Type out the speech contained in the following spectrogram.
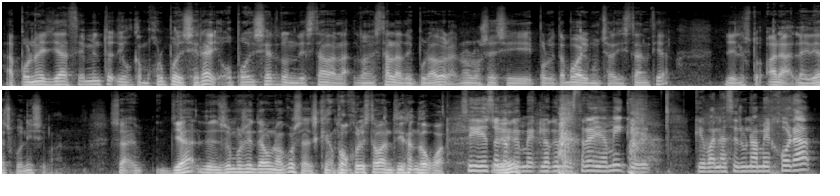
a poner ya cemento, digo que a lo mejor puede ser ahí, o puede ser donde estaba la, donde está la depuradora, no lo sé si, porque tampoco hay mucha distancia de esto. Ahora, la idea es buenísima. O sea, ya nos hemos enterado una cosa, es que a lo mejor estaban tirando agua. Sí, eso es lo, ¿Eh? que me, lo que me extraña a mí, que, que van a hacer una mejora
